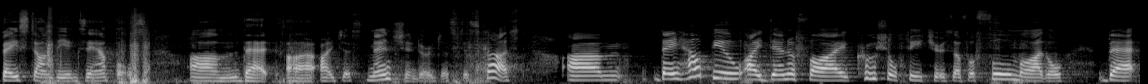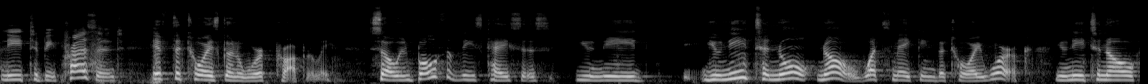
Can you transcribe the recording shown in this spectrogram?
based on the examples um, that uh, I just mentioned or just discussed, um, they help you identify crucial features of a full model that need to be present if the toy is going to work properly. So in both of these cases, you need, you need to know, know what's making the toy work. You need to know,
